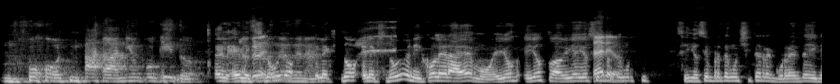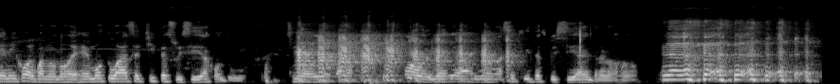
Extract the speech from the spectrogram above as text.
No, nada, ni un poquito. El, el exnovio, no, no, no. el, ex, no, el exnovio de Nicole era emo. Ellos, ellos todavía, yo siempre tengo un chiste, sí, yo siempre tengo un chiste recurrente de que Nicole, cuando nos dejemos, tú vas a hacer chistes suicidas con tu novio. Hacer chistes suicidas entre los dos.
